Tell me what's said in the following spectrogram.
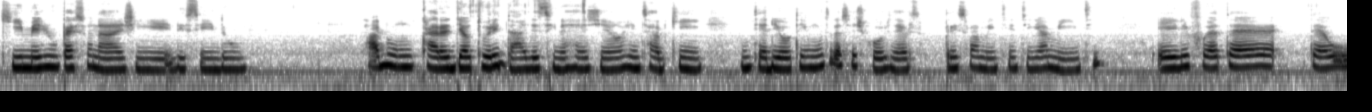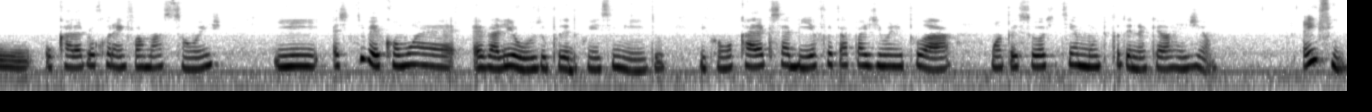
Que mesmo o personagem, ele sendo, sabe, um cara de autoridade, assim, na região, a gente sabe que interior tem muitas dessas coisas, né? Principalmente antigamente ele foi até, até o, o cara procurar informações e a gente vê como é, é valioso o poder do conhecimento e como o cara que sabia foi capaz de manipular uma pessoa que tinha muito poder naquela região. Enfim,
